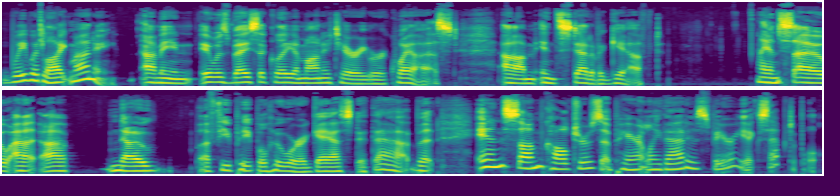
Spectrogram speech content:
we would like money. I mean, it was basically a monetary request um, instead of a gift. And so I, I know a few people who were aghast at that. But in some cultures, apparently that is very acceptable.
